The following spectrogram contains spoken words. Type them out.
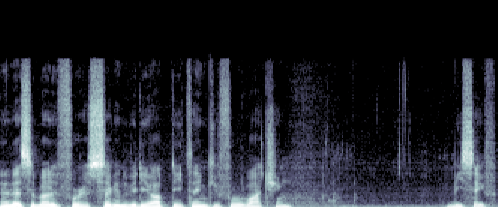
And that's about it for a second video update. Thank you for watching. Be safe.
